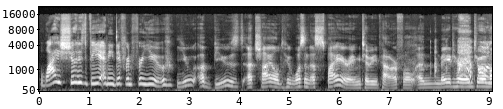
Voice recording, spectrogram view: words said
Why should it be any different for you? You abused a child who wasn't aspiring to be powerful and made her into oh, a monster.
